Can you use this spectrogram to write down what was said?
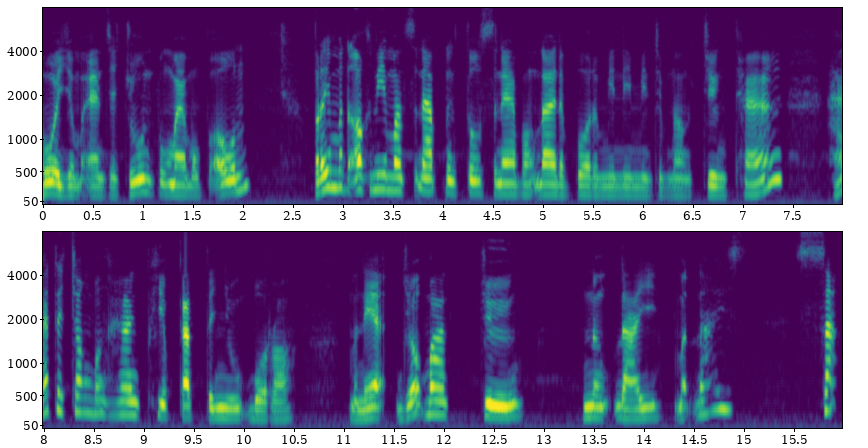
មួយខ្ញុំអានចាជូនពុកម៉ែបងប្អូនប្រិយមិត្តអរគ្នាមកស្ដាប់និងទស្សនាផងដែរដែលព័ត៌មាននេះមានចំណងជើងថាហេតុតែចង់បង្ហាញភាពកតញ្ញូបរោះម្នាក់យកបាតជើងនិងដៃម្ដាយ សាក់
